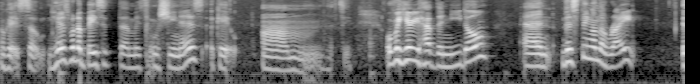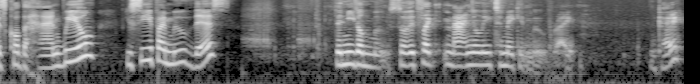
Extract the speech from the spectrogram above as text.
Okay, so here's what a basic the basic machine is. Okay, um, let's see. Over here you have the needle, and this thing on the right is called the hand wheel. You see if I move this, the needle moves. So it's like manually to make it move, right? Okay.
